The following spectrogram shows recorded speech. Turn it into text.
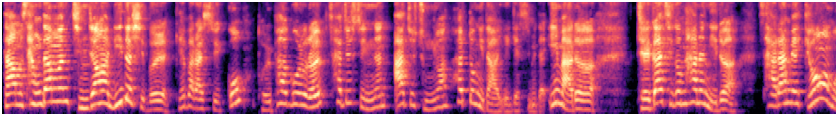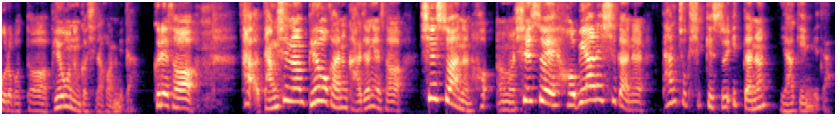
다음 상담은 진정한 리더십을 개발할 수 있고 돌파구를 찾을 수 있는 아주 중요한 활동이다 얘기했습니다. 이 말은 제가 지금 하는 일은 사람의 경험으로부터 배우는 것이라고 합니다. 그래서 사- 당신은 배워가는 과정에서 실수하는 허- 어, 실수에 허비하는 시간을 단축시킬 수 있다는 이야기입니다.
